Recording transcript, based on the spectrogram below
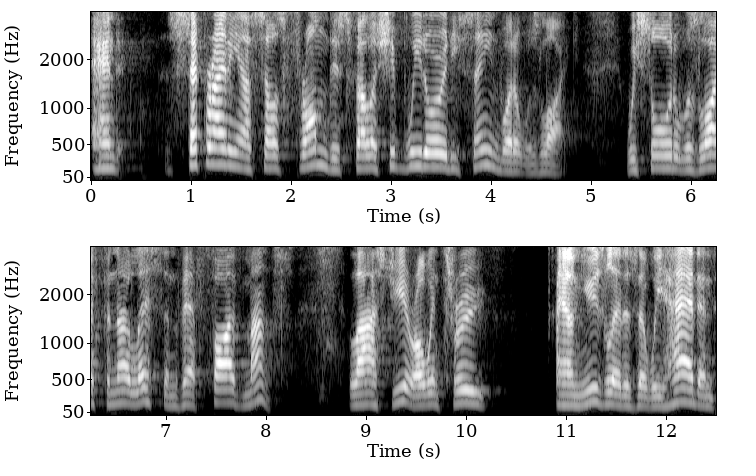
And separating ourselves from this fellowship, we'd already seen what it was like. We saw what it was like for no less than about five months last year. I went through our newsletters that we had, and,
